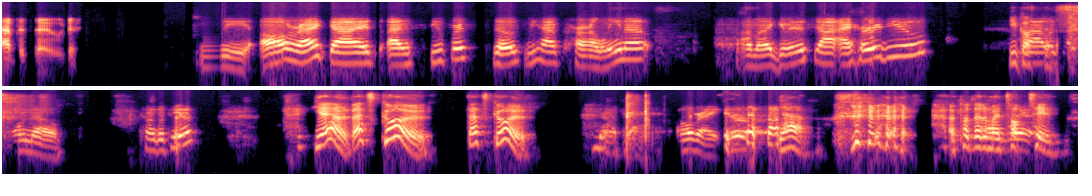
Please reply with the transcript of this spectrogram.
episode. All right, guys. I'm super stoked. We have Karlina. I'm gonna give it a shot. I heard you. You got I this. Like, oh no, Tongotea. Yeah, that's good. That's good. Not bad. All right. yeah. I put that in my top 10.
